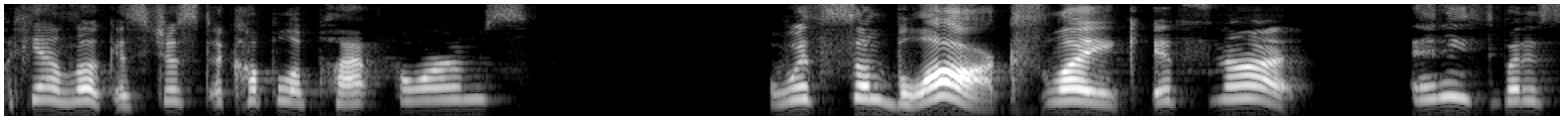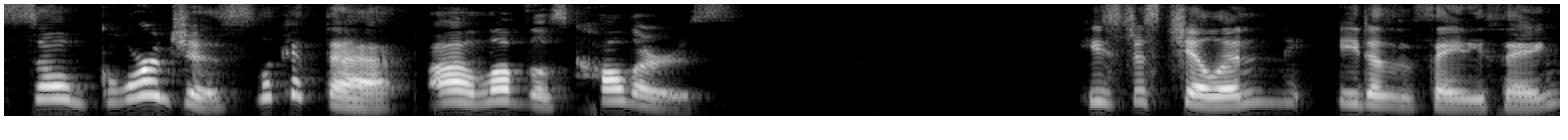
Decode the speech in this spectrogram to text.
But yeah, look, it's just a couple of platforms with some blocks. Like, it's not anything, but it's so gorgeous. Look at that. Oh, I love those colors. He's just chilling. He doesn't say anything.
